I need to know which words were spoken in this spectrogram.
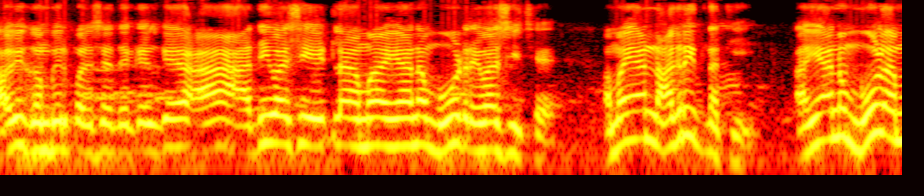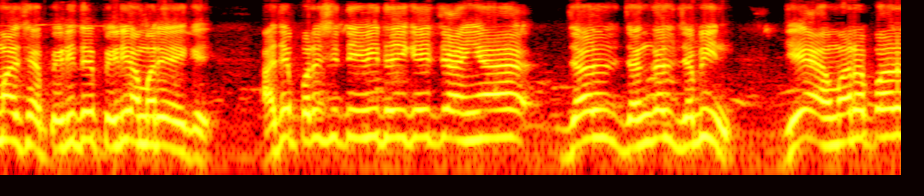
આવી ગંભીર પરિસ્થિતિ કેમ કે આ આદિવાસી એટલે અમે અહીંયાના મૂળ રહેવાસી છે. અમે અહીંયા નાગરિક નથી. અહીંયાનું મૂળ અમારે છે. પેઢી દર પેઢી અમારી આવી ગઈ. આજે પરિસ્થિતિ એવી થઈ ગઈ છે, અહીંયા જલ, જંગલ, જમીન જે અમારા પર,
